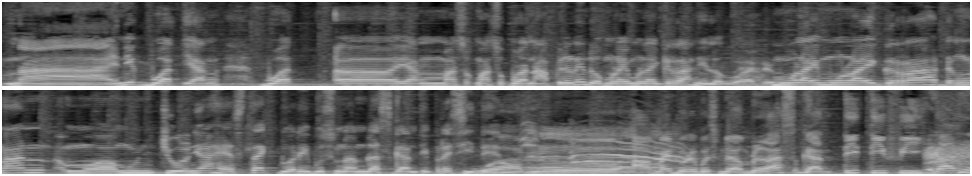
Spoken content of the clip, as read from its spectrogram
Nah, ini buat yang buat eh, yang masuk-masuk bulan April nih udah mulai-mulai gerah nih loh. Mulai-mulai gerah dengan munculnya hashtag 2019 ganti presiden. Waduh, Ame 2019 ganti TV baru.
